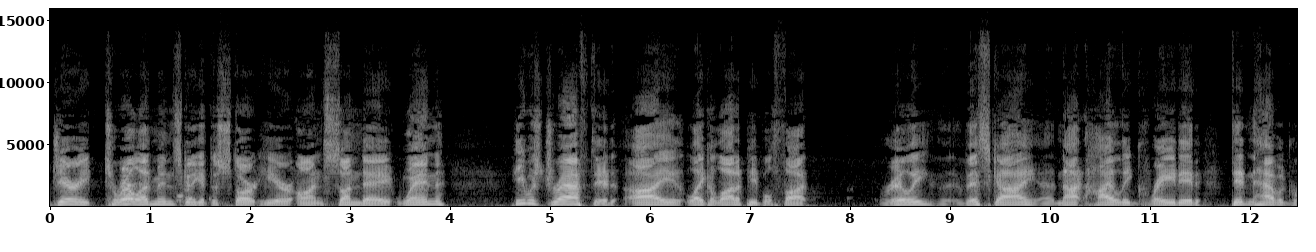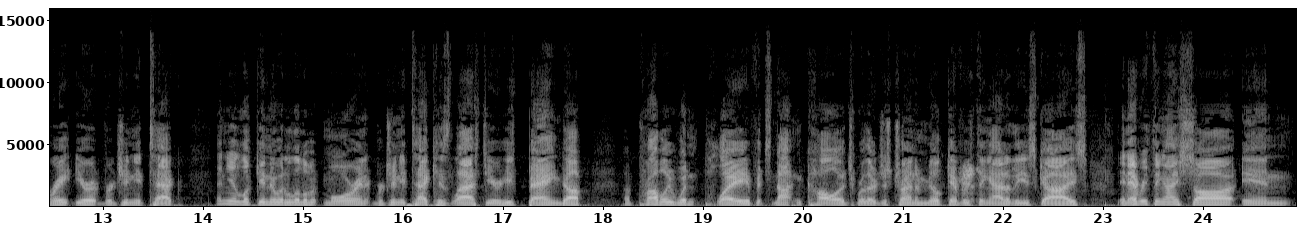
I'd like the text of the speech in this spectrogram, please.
Gerry, Terrell Edmunds going to get the start here on Sunday. When he was drafted, I, like a lot of people, thought, really? This guy, uh, not highly graded, didn't have a great year at Virginia Tech. And you look into it a little bit more, and at Virginia Tech, his last year, he's banged up. Uh, probably wouldn't play if it's not in college where they're just trying to milk everything out of these guys. And everything I saw in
